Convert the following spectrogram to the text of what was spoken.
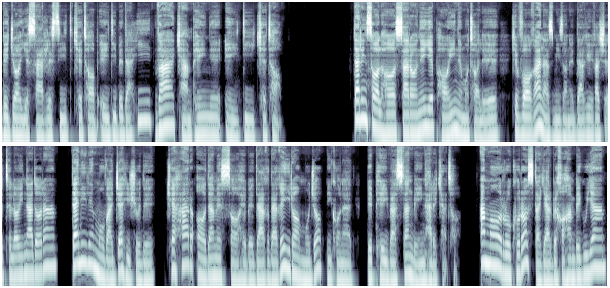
به جای سررسید کتاب ایدی بدهید و کمپین ایدی کتاب. در این سالها سرانه پایین مطالعه که واقعا از میزان دقیقش اطلاعی ندارم دلیل موجهی شده که هر آدم صاحب دغدغه ای را مجاب می کند به پیوستن به این حرکت ها. اما روکوراست اگر بخواهم بگویم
